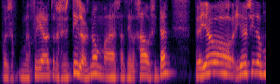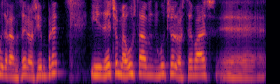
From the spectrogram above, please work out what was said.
pues me fui a otros estilos, ¿no? Más hacia el house y tal. Pero yo, yo he sido muy trancero siempre y de hecho me gustan mucho los temas eh,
